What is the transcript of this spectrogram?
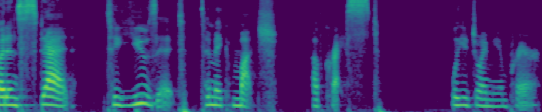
but instead to use it to make much of Christ. Will you join me in prayer?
